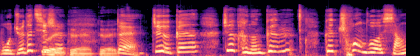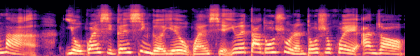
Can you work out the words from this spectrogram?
我觉得其实对对对这个跟这个可能跟跟创作想法有关系，跟性格也有关系。因为大多数人都是会按照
